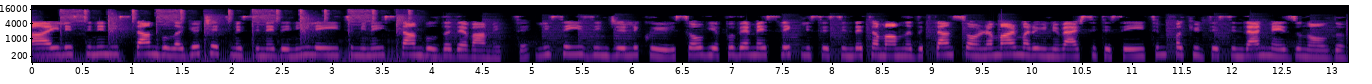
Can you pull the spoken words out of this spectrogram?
Ailesinin İstanbul'a göç etmesi nedeniyle eğitimine İstanbul'da devam etti. Liseyi Zincirlikuyu İSOV Yapı ve Meslek Lisesi'nde tamamladıktan sonra Marmara Üniversitesi Eğitim Fakültesinden mezun oldu.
